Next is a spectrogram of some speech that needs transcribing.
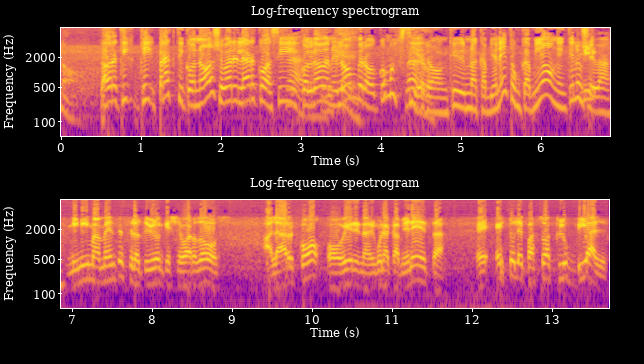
No. Ahora, qué, qué práctico, ¿no? Llevar el arco así Claro, colgado en ¿pero el qué? hombro. ¿Cómo hicieron? ¿Qué, ¿Una camioneta, un camión? ¿En qué lo Mi- lleva? Mínimamente se lo tuvieron que llevar dos, al arco o bien en alguna camioneta. Eh, esto le pasó a Club Vial,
